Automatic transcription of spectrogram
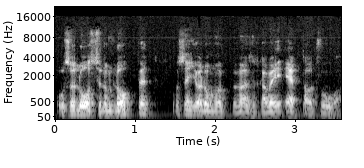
och så låser de loppet och sen gör de upp vem som ska vara etta och tvåa.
